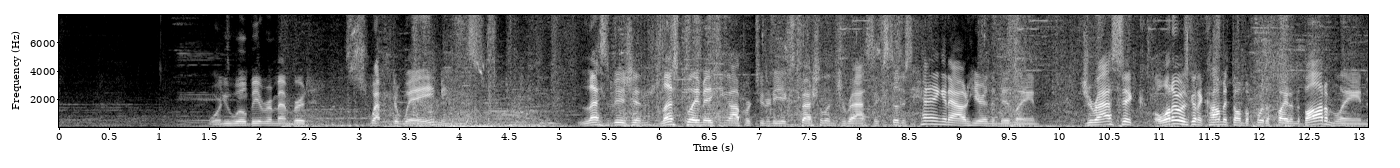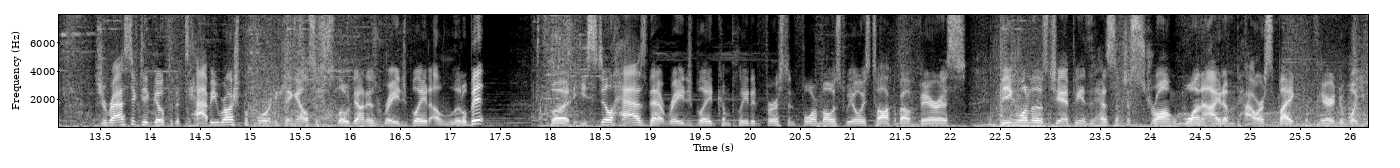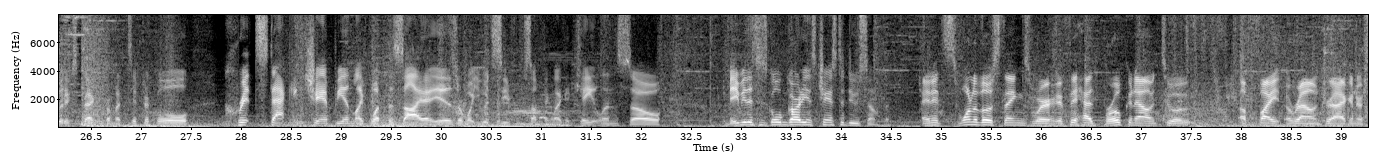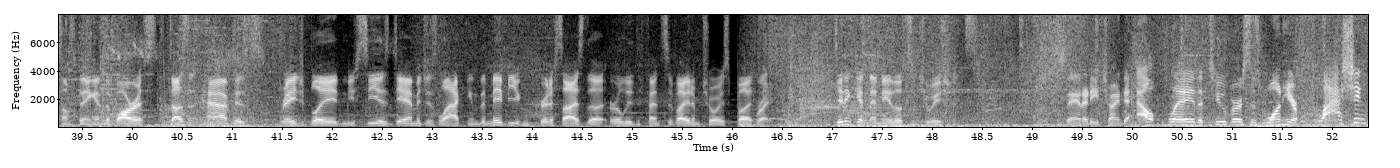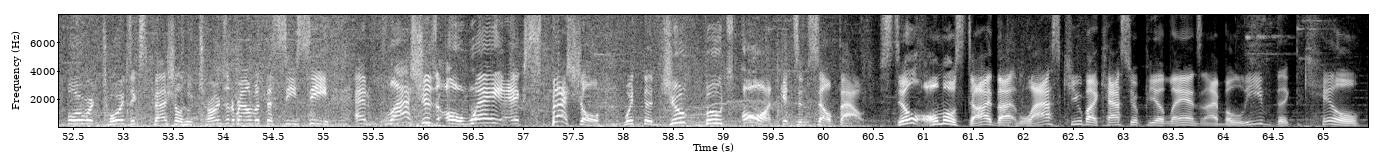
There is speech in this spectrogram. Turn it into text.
You will be remembered. Swept away means less vision, less playmaking opportunity, especially in Jurassic. Still just hanging out here in the mid lane. Jurassic, what I was going to comment on before the fight in the bottom lane, Jurassic did go for the Tabi Rush before anything else. It slowed down his Rage Blade a little bit, but he still has that Rage Blade completed first and foremost. We always talk about Varus being one of those champions that has such a strong one-item power spike compared to what you would expect from a typical crit stacking champion like what the Xayah is or what you would see from something like a Caitlyn. So maybe this is Golden Guardian's chance to do something. And it's one of those things where if they had broken out into a, a fight around Dragon or something and the Varus doesn't have his Rage Blade and you see his damage is lacking, then maybe you can criticize the early defensive item choice, but Right. didn't get in any of those situations. Sanity trying to outplay the two versus one here, flashing forward towards Xpecial, who turns it around with the CC and flashes away Xpecial with the juke boots on, gets himself out. Still almost died. That last Q by Cassiopeia lands, and I believe the kill,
